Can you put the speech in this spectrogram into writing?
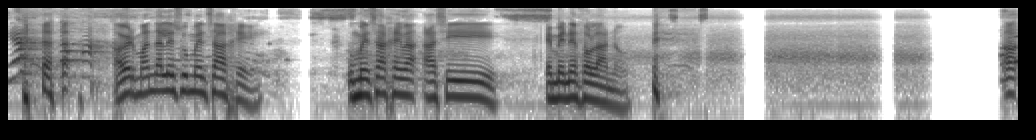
A ver, mándales un mensaje. Un mensaje así en venezolano. Ah.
